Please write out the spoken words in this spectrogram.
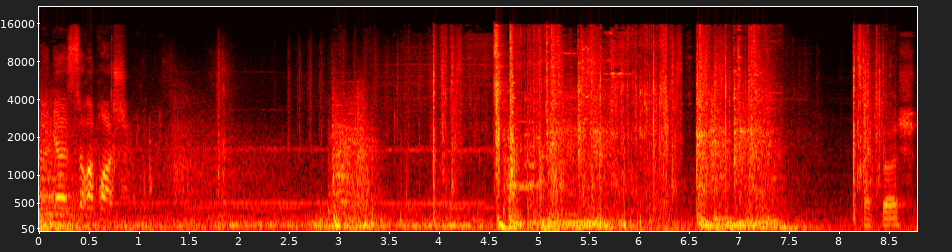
Le gaz se rapproche. Sacoche,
